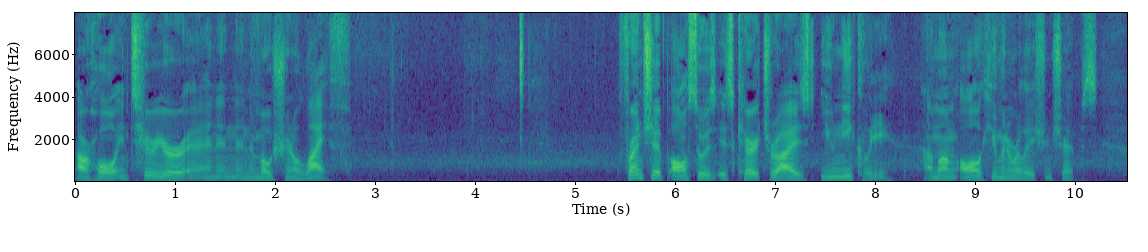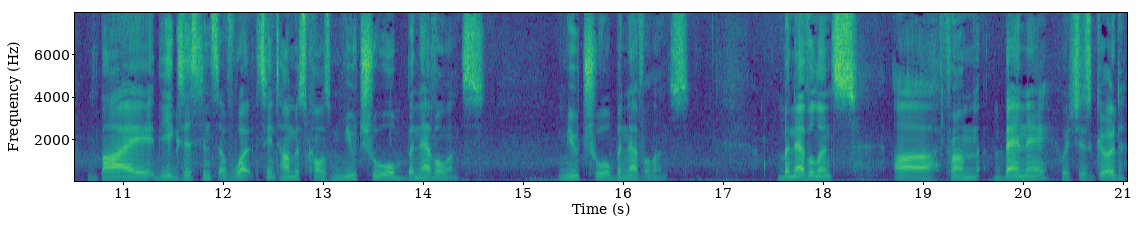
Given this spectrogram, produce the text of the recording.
our whole interior and, and, and emotional life. Friendship also is, is characterized uniquely among all human relationships by the existence of what St. Thomas calls mutual benevolence mutual benevolence. Benevolence uh, from bene, which is good,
